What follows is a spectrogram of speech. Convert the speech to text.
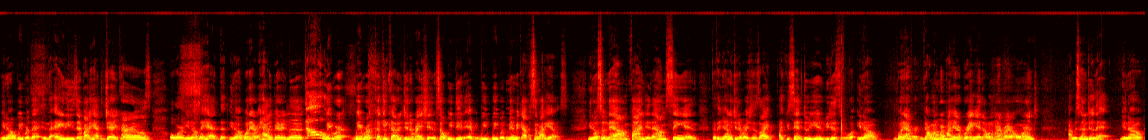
You know, we were that in the '80s. Everybody had the Jheri curls, or you know they had the you know whatever Halle Berry look. Dope. We were we were a cookie cutter generation, and so we did every we we would mimic after somebody else. You know, so now I'm finding now I'm seeing that the younger generation is like like you said, do you you just you know whatever. If I want to wear my hair red, I want to wear my hair orange. I'm just gonna do that, you know.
